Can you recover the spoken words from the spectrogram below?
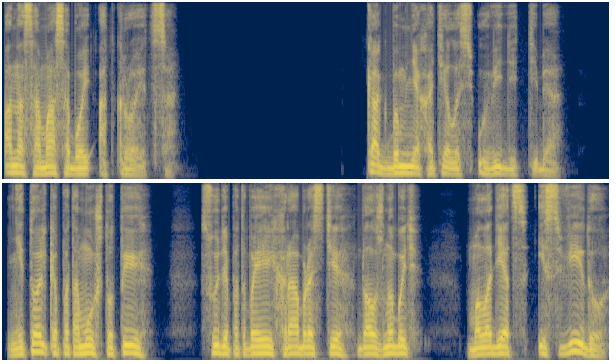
она сама собой откроется. Как бы мне хотелось увидеть тебя. Не только потому, что ты судя по твоей храбрости, должно быть молодец и с виду,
